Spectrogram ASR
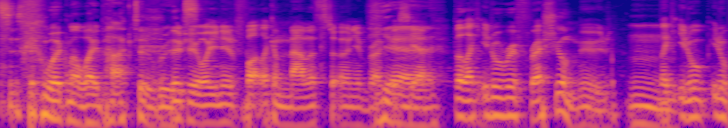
work my way back to the roots. Literally, or you need to fight like a mammoth to earn your breakfast. Yeah. Yeah. But like it'll refresh your mood. Mm. Like it'll it'll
